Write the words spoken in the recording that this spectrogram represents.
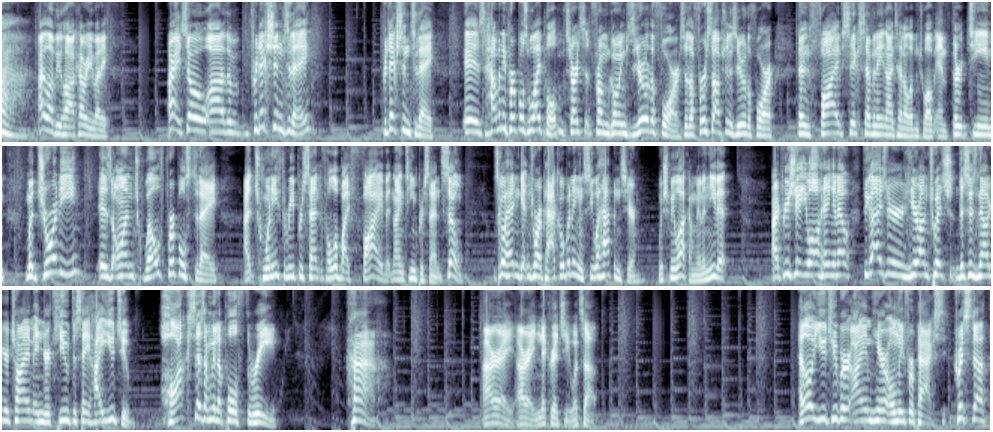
I love you, Hawk. How are you, buddy? All right, so uh, the prediction today, prediction today is how many purples will I pull? Starts from going 0 to 4. So the first option is 0 to 4, then 5, 6, 7, 8, 9, 10, 11, 12, and 13. Majority is on 12 purples today at 23%, followed by 5 at 19%. So let's go ahead and get into our pack opening and see what happens here. Wish me luck. I'm going to need it. I appreciate you all hanging out. If you guys are here on Twitch, this is now your time and your cue to say hi, YouTube. Hawk says I'm going to pull 3. Huh. All right, all right. Nick Ritchie, what's up? Hello, YouTuber. I am here only for packs. Krista,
